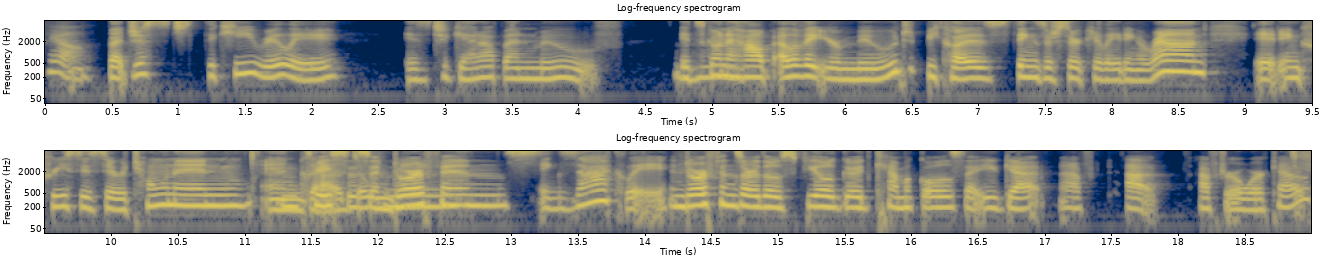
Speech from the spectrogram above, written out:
Yeah. But just the key really is to get up and move. It's going to help elevate your mood because things are circulating around. It increases serotonin and uh, increases dopamine. endorphins. Exactly. Endorphins are those feel good chemicals that you get after, after a workout.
